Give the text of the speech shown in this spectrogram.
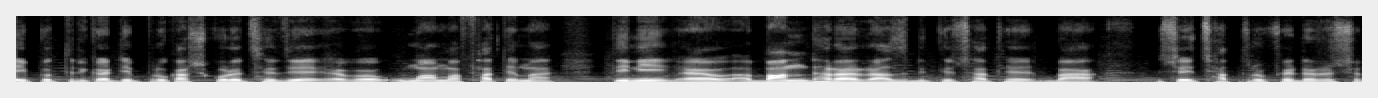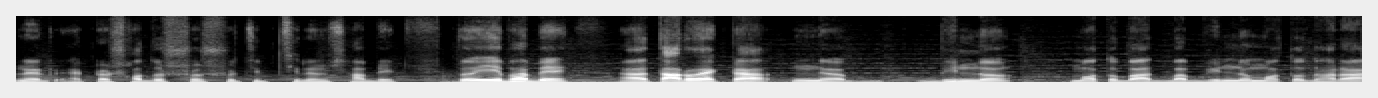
এই পত্রিকাটি প্রকাশ করেছে যে উমামা ফাতেমা, তিনি বামধারার রাজনীতির সাথে বা সেই ছাত্র ফেডারেশনের একটা সদস্য সচিব ছিলেন সাবেক। তো এভাবে তারও একটা ভিন্ন মতবাদ বা ভিন্ন মতধারা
